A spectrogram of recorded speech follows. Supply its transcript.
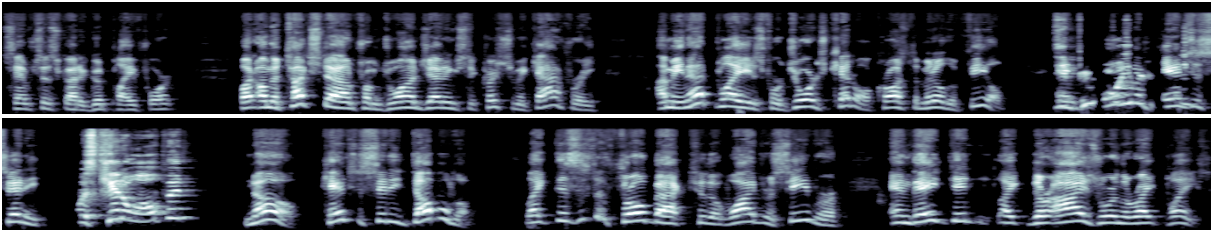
San Francisco had a good play for it. But on the touchdown from Jauan Jennings to Christian McCaffrey, I mean, that play is for George Kittle across the middle of the field. And Kansas City. Was Kittle open? No. Kansas City doubled him. Like, this is a throwback to the wide receiver, and they didn't, like, their eyes were in the right place.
